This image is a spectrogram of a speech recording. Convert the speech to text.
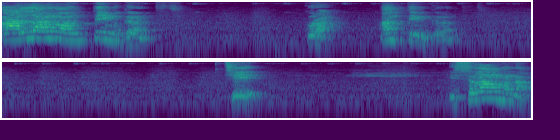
આ અલ્લાહનો અંતિમ ગ્રંથ છે. કુરાન, અંતિમ ગ્રંથ. છે ઇસ્લામના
